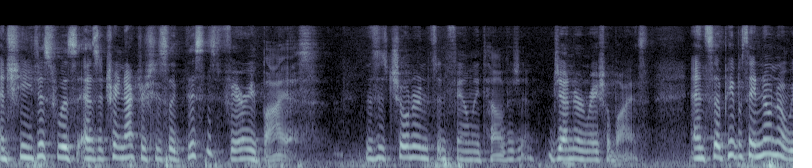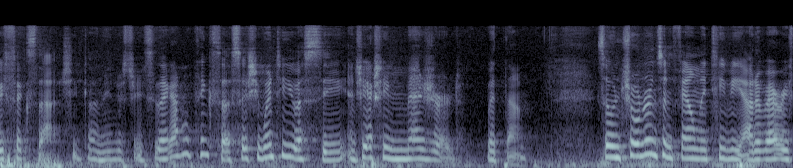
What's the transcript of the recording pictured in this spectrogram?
And she just was, as a trained actor, she's like, this is very biased. This is children's and family television, gender and racial bias. And so people say, no, no, we fixed that. She'd go in the industry and she's like, I don't think so. So she went to USC and she actually measured with them. So in children's and family TV, out of every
